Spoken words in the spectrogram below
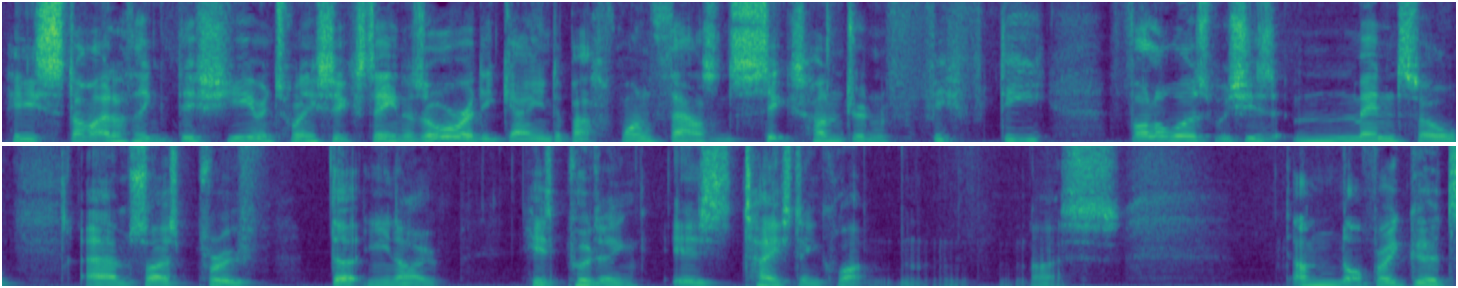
He started, I think, this year in 2016. Has already gained about 1,650 followers, which is mental. Um, so it's proof that you know his pudding is tasting quite nice. I'm not very good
